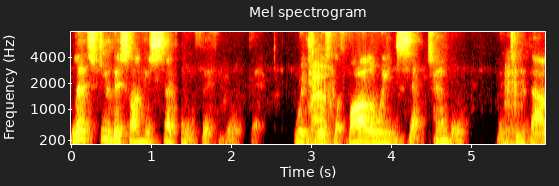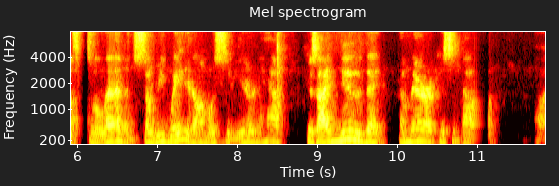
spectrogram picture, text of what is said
let's do this on his second and fifth birthday, which Wow. was the following September in Mhm. 2011. So we waited almost a year and a half because I knew that America's about uh,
